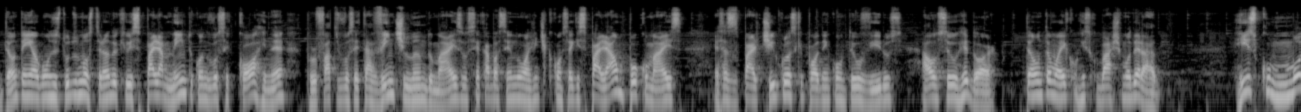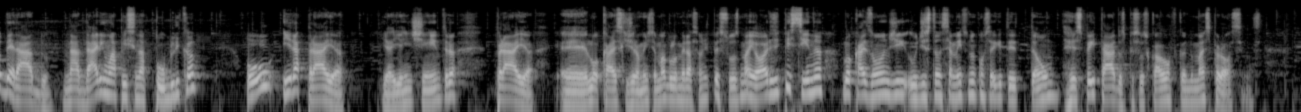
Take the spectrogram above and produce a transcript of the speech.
Então tem alguns estudos mostrando que o espalhamento quando você corre, né, por fato de você estar tá ventilando mais, você acaba sendo um agente que consegue espalhar um pouco mais essas partículas que podem conter o vírus ao seu redor. Então estamos aí com risco baixo e moderado. Risco moderado: nadar em uma piscina pública ou ir à praia. E aí a gente entra praia, é, locais que geralmente tem uma aglomeração de pessoas maiores, e piscina, locais onde o distanciamento não consegue ter tão respeitado, as pessoas acabam ficando mais próximas.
